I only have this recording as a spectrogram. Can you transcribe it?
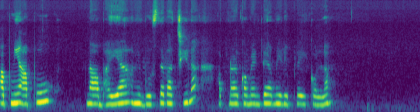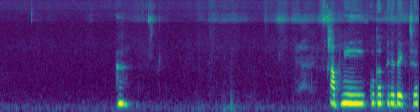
আপনি আপু না ভাইয়া আমি বুঝতে পারছি না। আপনার কমেন্টে আমি রিপ্লাই করলাম। আপনি কোথার থেকে দেখছেন?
